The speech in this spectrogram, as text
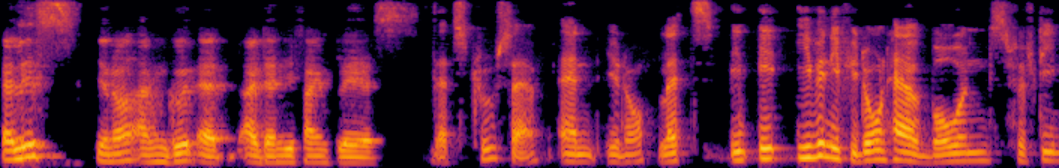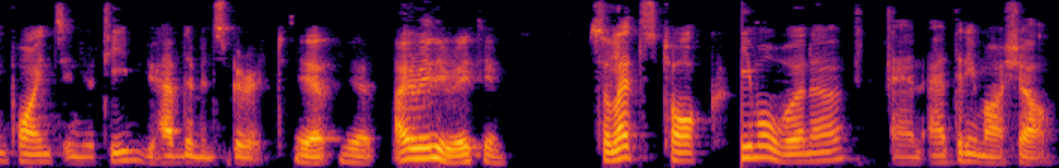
at least you know I'm good at identifying players. That's true, Sam. And you know, let's it, it, even if you don't have Bowen's 15 points in your team, you have them in spirit. Yeah, yeah. I really rate him. So let's talk Timo Werner and Anthony Martial.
